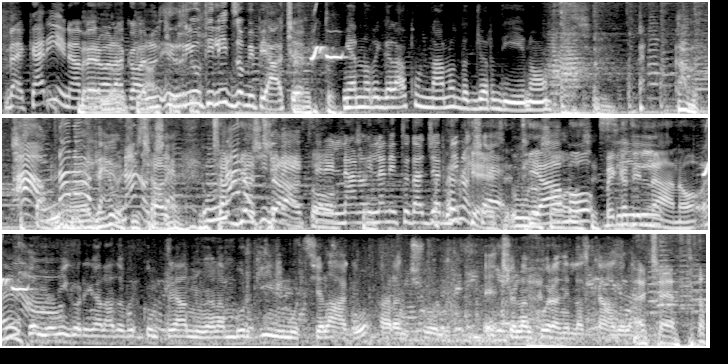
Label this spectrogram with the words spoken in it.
Beh, carina Bello, però la cosa. piace, Il sì. riutilizzo mi piace. Certo. Mi hanno regalato un nano da giardino. Ah, un nano, vabbè, un nano c'è. Un nano ci deve essere, il, nano, il nanetto da giardino Perché? c'è. Ti amo, sì. beccati il nano. Eh, Il mio amico ha regalato per compleanno una Lamborghini Murcielago arancione e ce l'ha ancora nella scatola. eh, certo.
